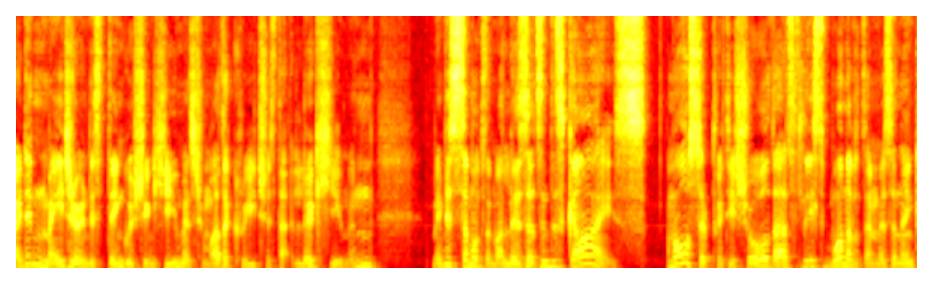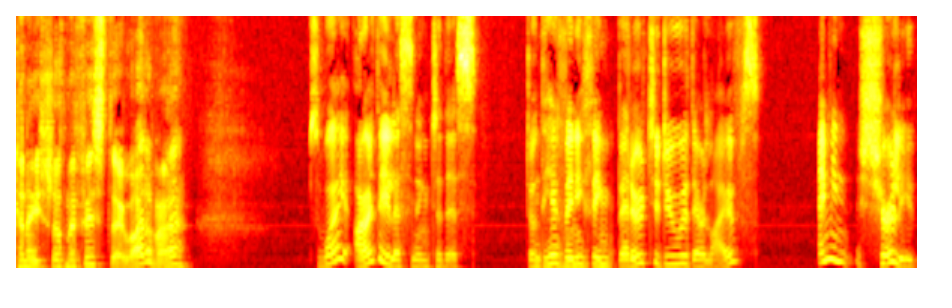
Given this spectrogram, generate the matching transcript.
I didn't major in distinguishing humans from other creatures that look human. Maybe some of them are lizards in disguise. I'm also pretty sure that at least one of them is an incarnation of Mephisto. I don't know. So, why are they listening to this? Don't they have anything better to do with their lives? I mean, surely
